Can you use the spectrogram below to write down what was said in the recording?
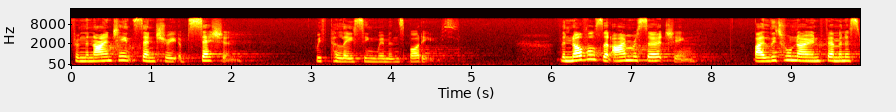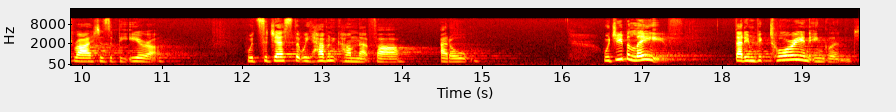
from the 19th century obsession with policing women's bodies? The novels that I'm researching by little known feminist writers of the era would suggest that we haven't come that far at all. Would you believe that in Victorian England,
